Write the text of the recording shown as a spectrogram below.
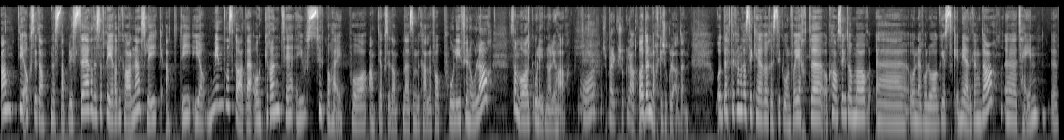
Antioksidantene stabiliserer disse frie radikalene slik at de gjør mindre skade. Og grønn te er jo superhøy på antioxidantene som vi kaller for polyfenoler, som òg olivenolje har. Og mørk sjokolade. Og den mørke sjokoladen. Og dette kan risikere risikoen for hjerte- og karsykdommer eh, og nevrologisk nedgang da, eh, tegn eh,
